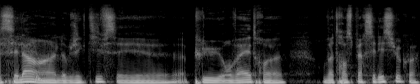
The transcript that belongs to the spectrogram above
c'est là hein, l'objectif c'est euh, plus on va être euh, on va transpercer les cieux quoi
